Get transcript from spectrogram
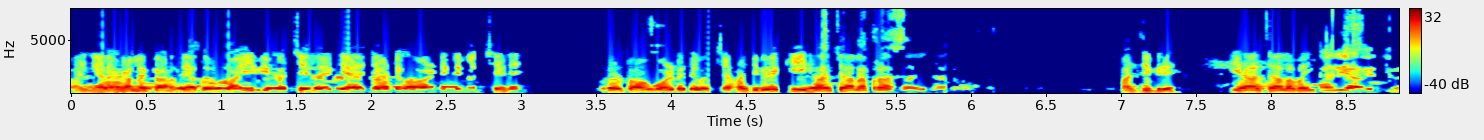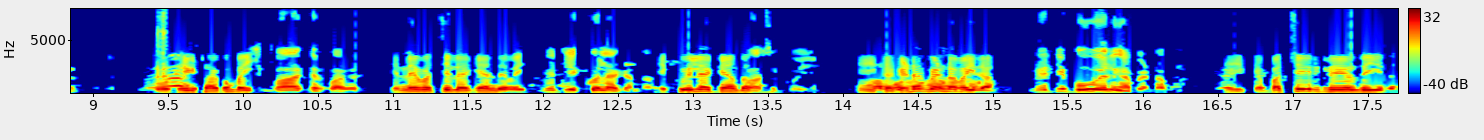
ਭਾਈਆਂ ਨਾਲ ਗੱਲ ਕਰਦੇ ਆ ਤਾਂ ਬਾਈ ਵੀ ਬੱਚੇ ਲੈ ਕੇ ਆਇਆ ਜੱਟ ਕੁਆਲਿਟੀ ਦੇ ਬੱਚੇ ਨੇ। ਪੂਰਾ ਟੌਪ ਕੁਆਲਿਟੀ ਦੇ ਬੱਚਾ ਹਾਂਜੀ ਵੀਰੇ ਕੀ ਹਾਲ ਚਾਲ ਆ ਭਰਾ? ਹਾਂਜੀ ਵੀਰੇ ਕੀ ਹਾਲ ਚਾਲ ਆ ਬਾਈ? ਹੋਰ ਠੀਕ ਠਾਕ ਹੋ ਬਾਈ? ਬਾਹਰ ਕਿਰਪਾ ਕਰ। ਕਿੰਨੇ ਬੱਚੇ ਲੈ ਕੇ ਆਂਦੇ ਬਾਈ? ਵੀਰ ਜੀ ਇੱਕੋ ਲੈ ਜਾਂਦਾ ਇੱਕੋ ਹੀ ਲੈ ਕੇ ਆਂਦਾ ਬਸ ਹੀ ਠੀਕ ਹੈ ਕਿਹੜਾ ਪਿੰਡ ਆ ਬਾਈ ਦਾ? ਵੀਰ ਜੀ ਬੂਵੇਲੀਆਂ ਪਿੰਡ ਆਪਣਾ ਠੀਕ ਹੈ ਬੱਚੇ ਦੀ ਡਿਟੇਲ ਦੀ ਇਹਦਾ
